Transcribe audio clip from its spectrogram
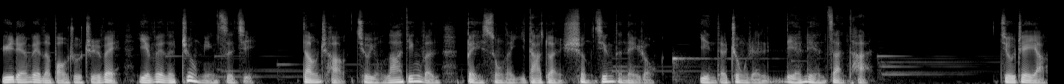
于连为了保住职位，也为了证明自己，当场就用拉丁文背诵了一大段圣经的内容，引得众人连连赞叹。就这样，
